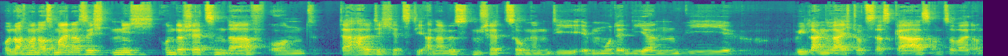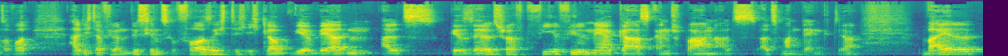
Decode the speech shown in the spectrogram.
Und was man aus meiner Sicht nicht unterschätzen darf, und da halte ich jetzt die Analystenschätzungen, die eben modellieren, wie, wie lang reicht uns das Gas und so weiter und so fort, halte ich dafür ein bisschen zu vorsichtig. Ich glaube, wir werden als Gesellschaft viel, viel mehr Gas einsparen, als, als man denkt. Ja. Weil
